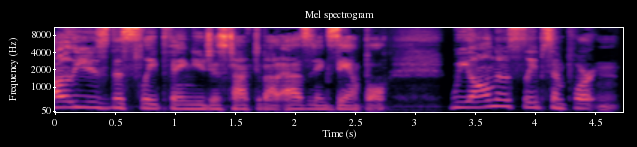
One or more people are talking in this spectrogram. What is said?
I'll use the sleep thing you just talked about as an example. We all know sleep's important,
